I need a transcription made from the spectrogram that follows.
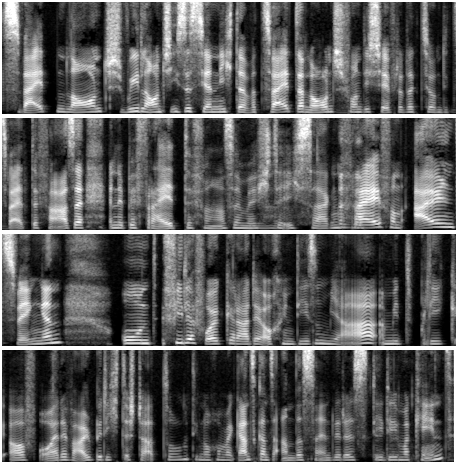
zweiten Launch. Relaunch ist es ja nicht, aber zweiter Launch von die Chefredaktion, die zweite Phase. Eine befreite Phase, möchte ich sagen. Frei von allen Zwängen. Und viel Erfolg gerade auch in diesem Jahr mit Blick auf eure Wahlberichterstattung, die noch einmal ganz, ganz anders sein wird als die, die man kennt.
